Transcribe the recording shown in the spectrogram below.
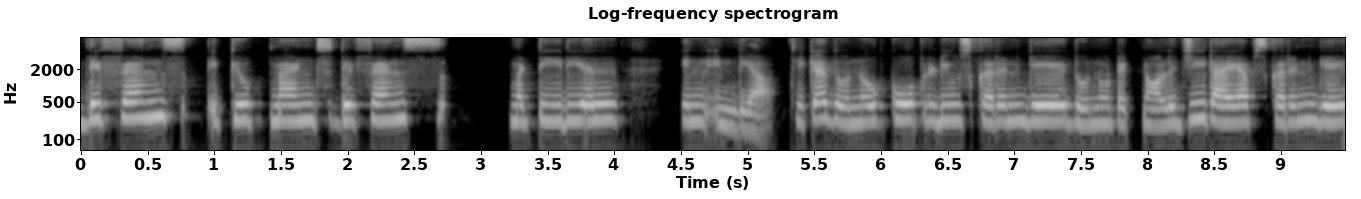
defense equipments, defense material इन इंडिया ठीक है दोनों को प्रोड्यूस ਕਰਨਗੇ ਦੋਨੋਂ ਟੈਕਨੋਲੋਜੀ ਟਾਈ ਅਪਸ ਕਰਨਗੇ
